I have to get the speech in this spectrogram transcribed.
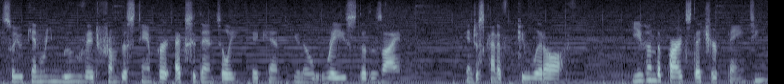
so you can remove it from the stamper accidentally. It can you know raise the design and just kind of peel it off. Even the parts that you're painting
